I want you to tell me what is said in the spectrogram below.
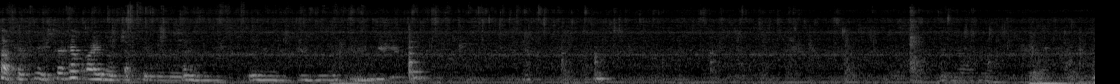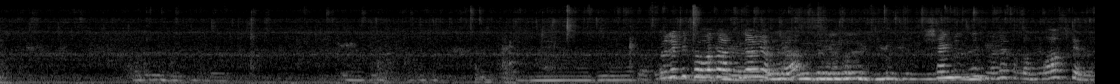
safetli işler hep aynı olacak birbirinden. Böyle bir tavada pilav yapacağız. Şengül dedi ki Melek abla bu az gelir.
